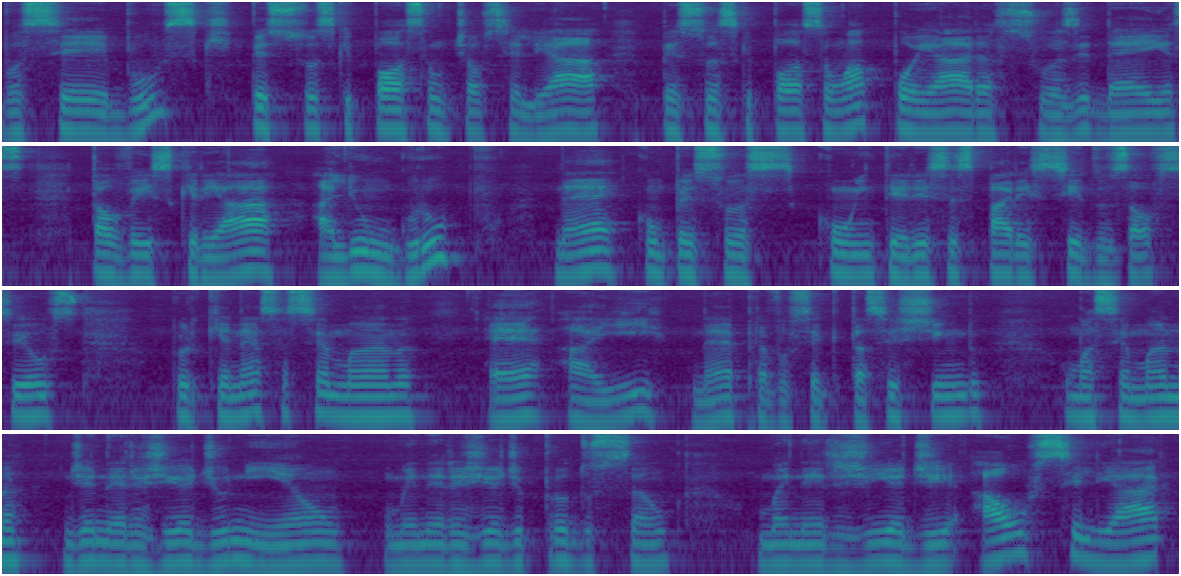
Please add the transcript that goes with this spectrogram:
você busque pessoas que possam te auxiliar, pessoas que possam apoiar as suas ideias, talvez criar ali um grupo, né, com pessoas com interesses parecidos aos seus, porque nessa semana é aí, né, para você que está assistindo, uma semana de energia de união, uma energia de produção, uma energia de auxiliar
